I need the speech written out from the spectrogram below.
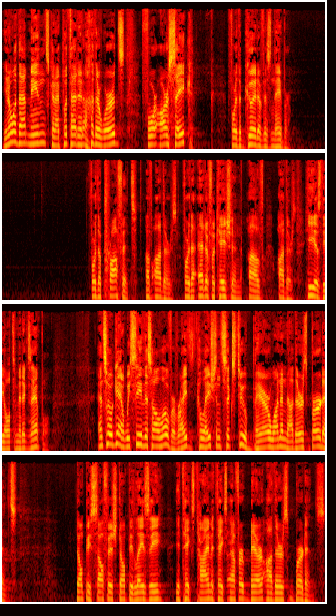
You know what that means? Can I put that in other words? For our sake? for the good of his neighbor, for the profit of others, for the edification of others. He is the ultimate example. And so again, we see this all over, right? Galatians 6 2, bear one another's burdens. Don't be selfish, don't be lazy. It takes time, it takes effort. Bear others' burdens.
